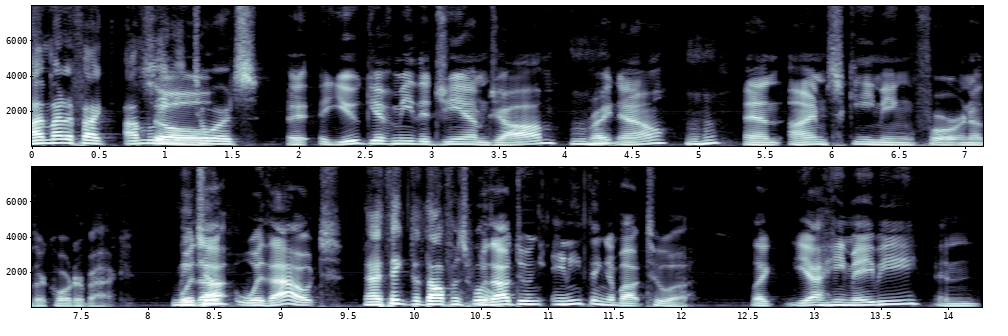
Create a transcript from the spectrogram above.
I matter of fact, I'm leaning towards. Uh, you give me the GM job Mm-hmm. right now, and I'm scheming for another quarterback Me without too. without And I think the Dolphins will. without doing anything about Tua. Like, yeah, he may be, and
